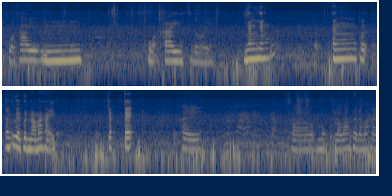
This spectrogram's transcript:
ำหัวไข่ อืมหัวไข่เลยยังยังทั้งเพิ่นทั้งเอื้อยเพิ่นนำมาให้จักแตะไข่สาวมุกละว่านเพิ่นเอามาให้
